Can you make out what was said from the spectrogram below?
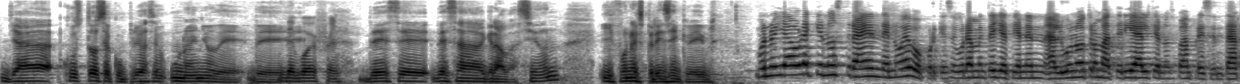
ya justo se cumplió hace un año de, de, De Boyfriend. de, ese, de esa grabación y fue una experiencia increíble. Bueno, ¿y ahora qué nos traen de nuevo? Porque seguramente ya tienen algún otro material que nos puedan presentar.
